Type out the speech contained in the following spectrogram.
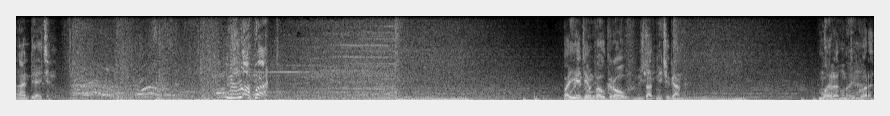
Опять. Жопа! Поедем в Элгроув, штат Мичиган. Мой родной город.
